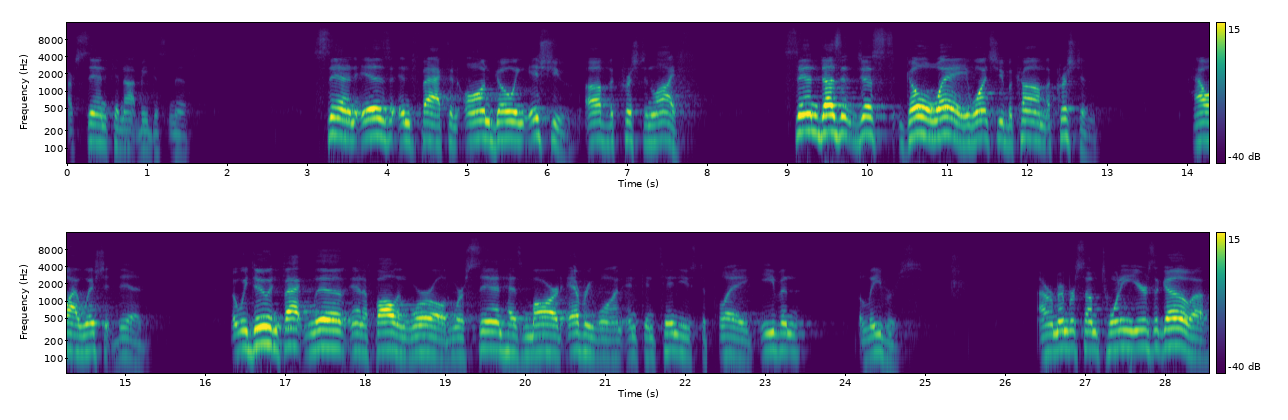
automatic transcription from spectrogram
Our sin cannot be dismissed. Sin is, in fact, an ongoing issue of the Christian life. Sin doesn't just go away once you become a Christian. How I wish it did. But we do, in fact, live in a fallen world where sin has marred everyone and continues to plague even believers. I remember some 20 years ago,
